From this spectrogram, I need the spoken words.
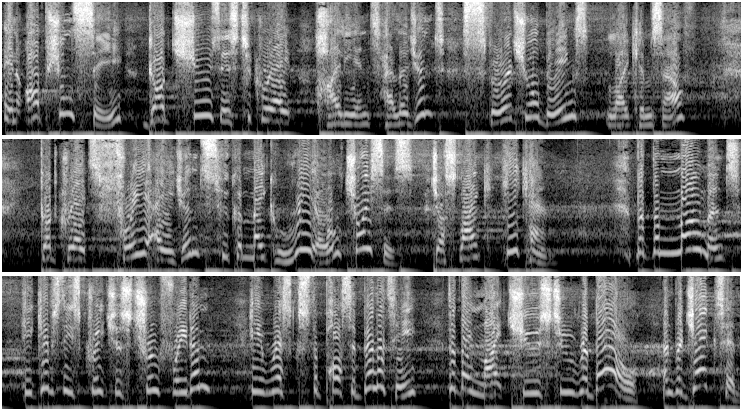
In option C, God chooses to create highly intelligent, spiritual beings like himself. God creates free agents who can make real choices, just like he can. But the moment he gives these creatures true freedom, he risks the possibility that they might choose to rebel and reject him.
